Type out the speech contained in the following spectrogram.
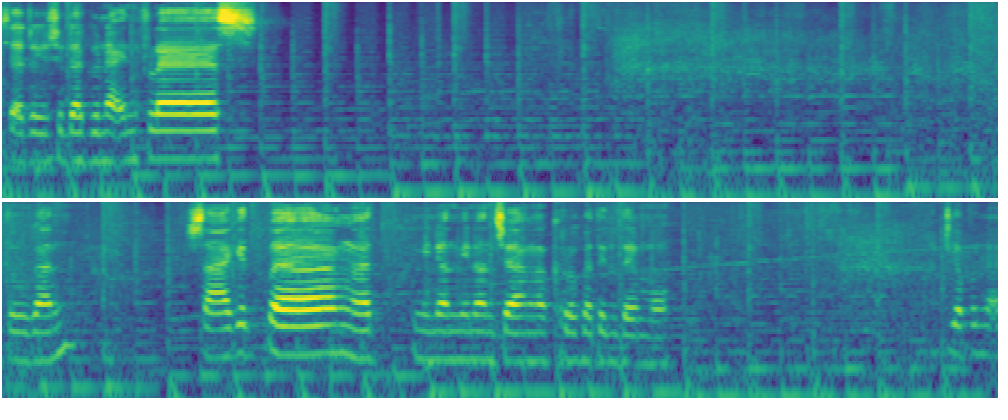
Saya sudah gunain flash. Tuh kan, sakit banget minion-minion saya ngegrogotin temu dia punya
